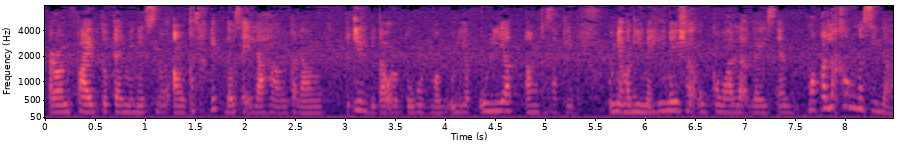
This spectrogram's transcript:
around 5 to 10 minutes no ang kasakit daw sa ilahang kanang tiil bitaw or tuhod mag-ulyap-ulyap ang kasakit. Unya maginahinay siya og kawala guys and makalakaw na sila.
